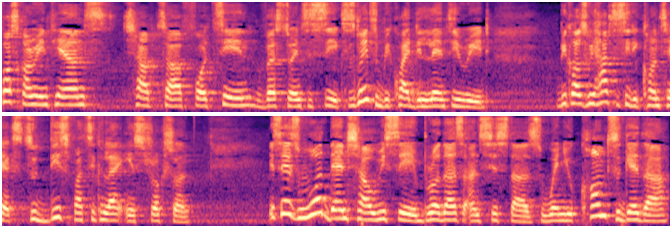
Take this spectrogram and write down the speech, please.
1 Corinthians chapter 14, verse 26. It's going to be quite the lengthy read because we have to see the context to this particular instruction. It says, What then shall we say, brothers and sisters, when you come together,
